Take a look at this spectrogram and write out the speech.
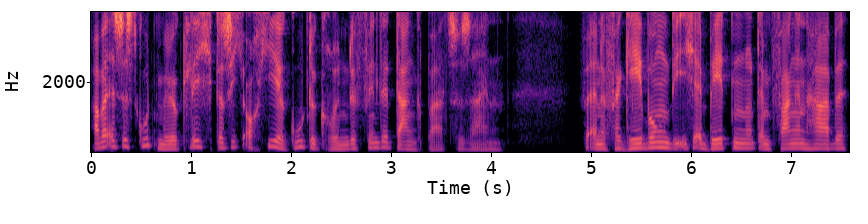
Aber es ist gut möglich, dass ich auch hier gute Gründe finde, dankbar zu sein. Für eine Vergebung, die ich erbeten und empfangen habe,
